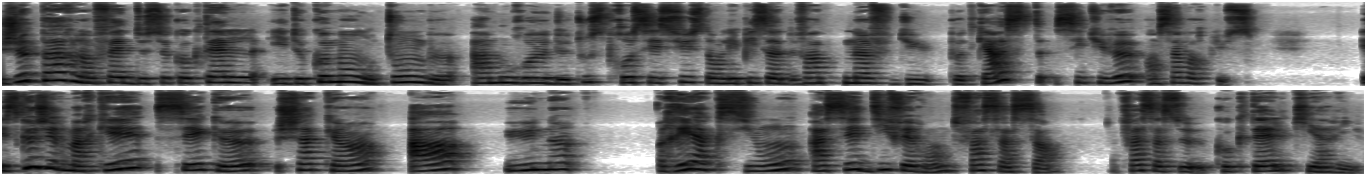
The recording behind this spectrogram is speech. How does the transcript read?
Je parle en fait de ce cocktail et de comment on tombe amoureux de tout ce processus dans l'épisode 29 du podcast si tu veux en savoir plus. Et ce que j'ai remarqué, c'est que chacun a une réaction assez différente face à ça, face à ce cocktail qui arrive.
